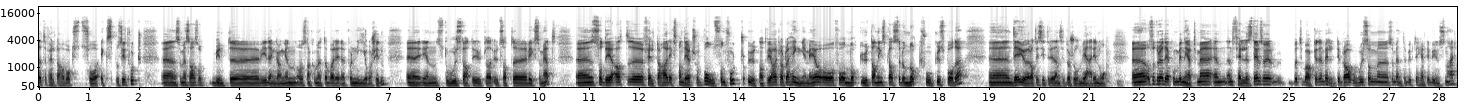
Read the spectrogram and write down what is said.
dette feltet har vokst så eksplosivt fort eh, Som jeg sa, så begynte vi den gangen å snakke om dette bare for ni år siden. I en stor statlig utsatt virksomhet. Så det at feltet har ekspandert så voldsomt fort uten at vi har klart å henge med og få nok utdanningsplasser og nok fokus på det, det gjør at vi sitter i den situasjonen vi er i nå. Eh, og så tror jeg det kombinert med en, en fellesdel så vi tilbake til en veldig bra ord som, eh, som, Bente brukte helt i begynnelsen her.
